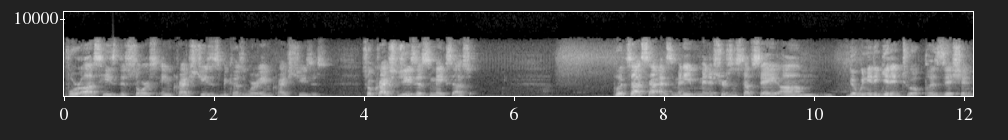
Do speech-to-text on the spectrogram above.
For us, He's the source in Christ Jesus because we're in Christ Jesus. So Christ Jesus makes us, puts us, as many ministers and stuff say, um, that we need to get into a position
